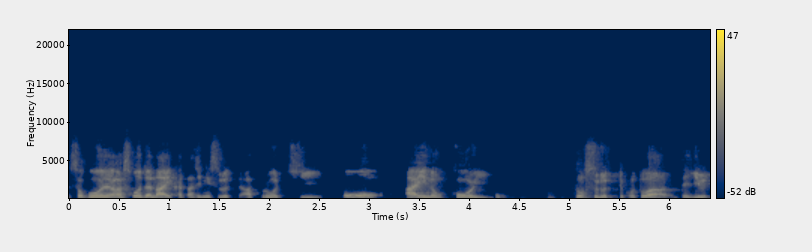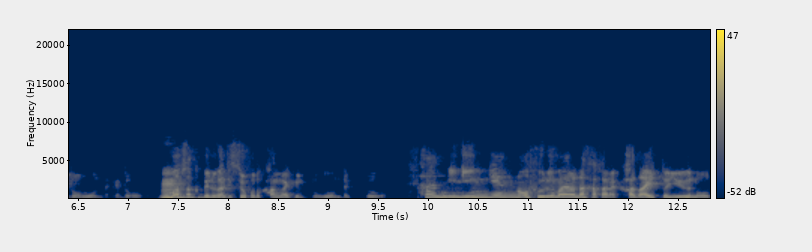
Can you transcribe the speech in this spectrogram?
そこではそうじゃない形にするってアプローチを愛の行為とするってことはできると思うんだけど、うん。まあ、おそらくベルガンティそういうことを考えてると思うんだけど、単に人間の振る舞いの中から課題というのを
